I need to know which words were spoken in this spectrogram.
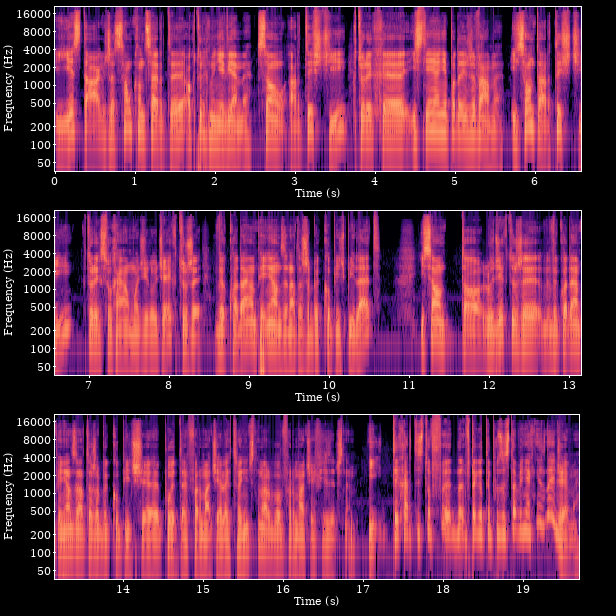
jest tak, że są koncerty, o których my nie wiemy. Są artyści, których e, istnienia nie podejrzewamy. I są to artyści, których słuchają młodzi ludzie, którzy wykładają pieniądze na to, żeby kupić bilet, i są to ludzie, którzy wykładają pieniądze na to, żeby kupić e, płytę w formacie elektronicznym albo w formacie fizycznym. I tych artystów w tego typu zestawieniach nie znajdziemy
